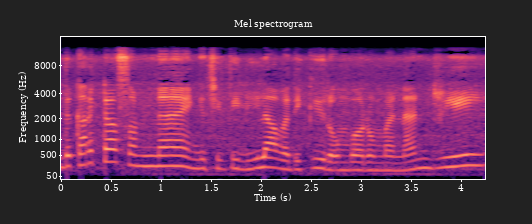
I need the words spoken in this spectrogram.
இது கரெக்டாக சொன்ன எங்கள் சித்தி லீலாவதிக்கு ரொம்ப ரொம்ப நன்றி.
